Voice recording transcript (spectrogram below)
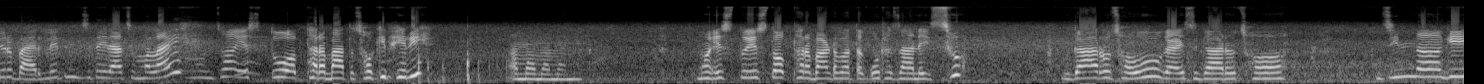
मेरो भाइहरूले पनि जिताइरहेको छ मलाई। हुन्छ यस्तो अप्ठ्यारो बाटो छ कि फेरि? आमामामा म यस्तो यस्तो अप्ठ्यारो बाटोबाट गोठो जाँदैछु। गाह्रो छ हौ गाइस गाह्रो छ। जिन्दगी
